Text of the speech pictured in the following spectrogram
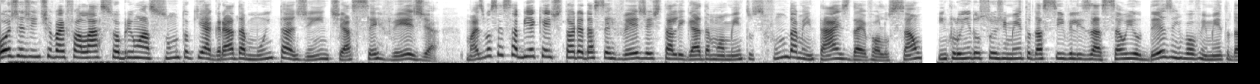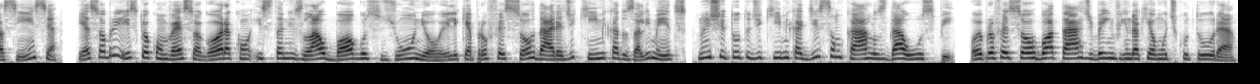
Hoje a gente vai falar sobre um assunto que agrada muita gente, a cerveja. Mas você sabia que a história da cerveja está ligada a momentos fundamentais da evolução, incluindo o surgimento da civilização e o desenvolvimento da ciência? E é sobre isso que eu converso agora com Stanislau Bogos Júnior, ele que é professor da área de Química dos Alimentos no Instituto de Química de São Carlos, da USP. Oi, professor, boa tarde, bem-vindo aqui ao Multicultura.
